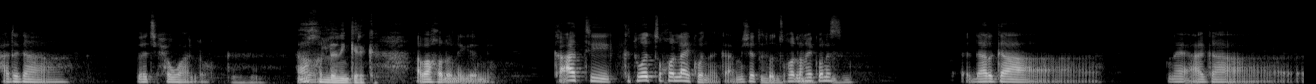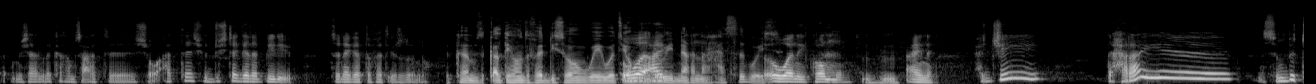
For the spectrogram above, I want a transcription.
ሓደጋ በፂሕዋ ኣሎ ኣባ ከሎ ንግርካ ኣባ ከሎ ንገርኒ ከዓቲ ክትወፅ ኮላ ኣይኮነን ምሸት ክትወፅ ኮላ ከይኮነስ ዳርጋ ናይ ኣጋ ምሻ ኣለካ ከም ሰዓት ሸውዓተ ሽዱሽተ ገለ ኣቢሉ እዩ እቲ ነገር ተፈጢሩ ዘሎ። ከምዚ ቀልጢፎም ተፈዲሶም ወይ ወፂኦም እወ ኣለው ኣይ ኢልና ክንሓስብ ወይስ እወኒ ከምኡ ዓይነት ሕጂ ዳሕራይ ስንብድ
